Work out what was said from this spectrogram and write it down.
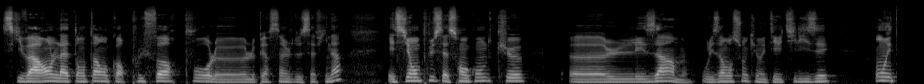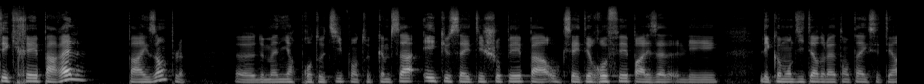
ce qui va rendre l'attentat encore plus fort pour le, personnage de Safina. Et si en plus elle se rend compte que euh, les armes ou les inventions qui ont été utilisées ont été créées par elle, par exemple, de manière prototype un truc comme ça, et que ça a été chopé par, ou que ça a été refait par les, les commanditaires de l'attentat, etc.,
